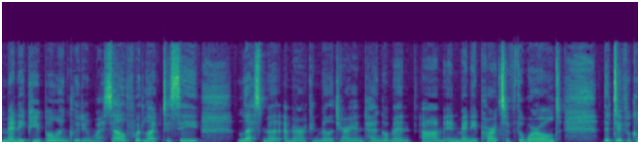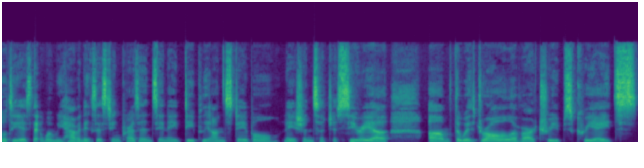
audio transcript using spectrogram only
Many people, including myself, would like to see less American military entanglement um, in many parts of the world. The difficulty is that when we have an existing presence in a deeply unstable nation such as Syria, um, the withdrawal of our troops creates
